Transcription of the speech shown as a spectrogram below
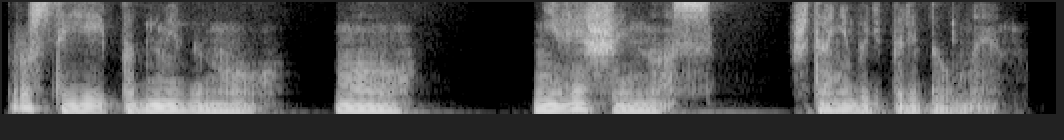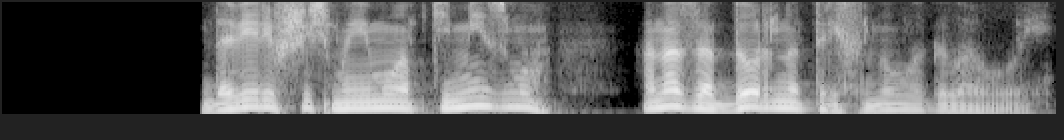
просто ей подмигнул, мол, не вешай нос, что-нибудь придумаем. Доверившись моему оптимизму, она задорно тряхнула головой.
